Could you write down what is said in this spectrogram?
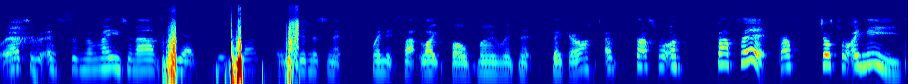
Well, that's a, it's an amazing answer. Yeah, it's really life changing, isn't it? When it's that light bulb moment that they go, oh, uh, "That's what I've that's it. That's just what I need.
